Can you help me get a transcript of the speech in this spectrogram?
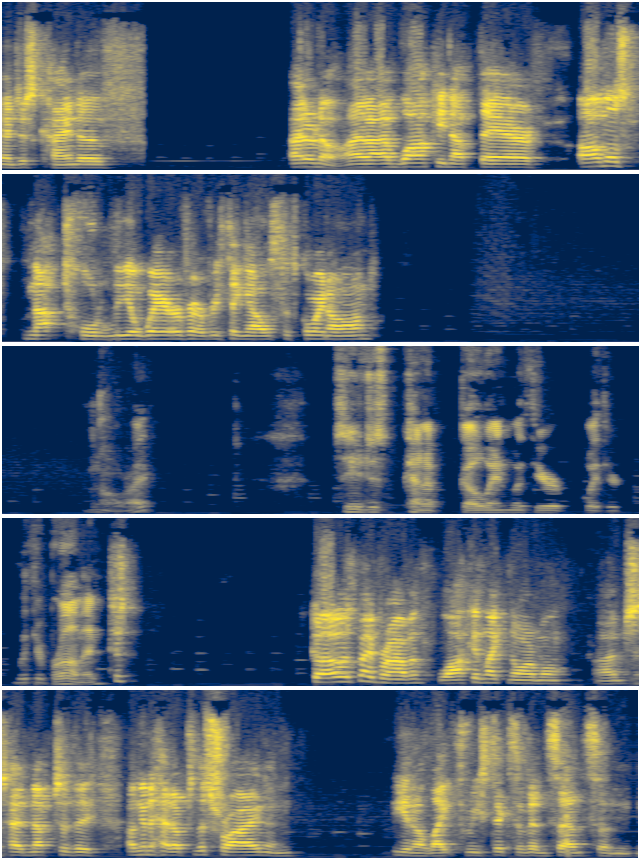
and just kind of, I don't know. I, I'm walking up there, almost not totally aware of everything else that's going on. All right. So you just kind of go in with your with your with your Brahmin. Just go with my Brahmin, walking like normal. I'm just heading up to the. I'm gonna head up to the shrine and, you know, light three sticks of incense and,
